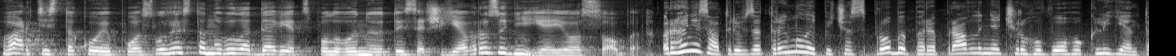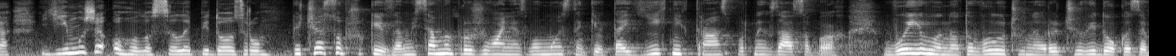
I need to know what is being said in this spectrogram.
Вартість такої послуги становила 9,5 тисяч євро з однієї особи. Організаторів затримали під час спроби переправлення чергового клієнта. Їм уже оголосили підозру. Під час обшуків за місцями проживання зловмисників та їхніх транспортних засобах виявлено та вилучено речові докази.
